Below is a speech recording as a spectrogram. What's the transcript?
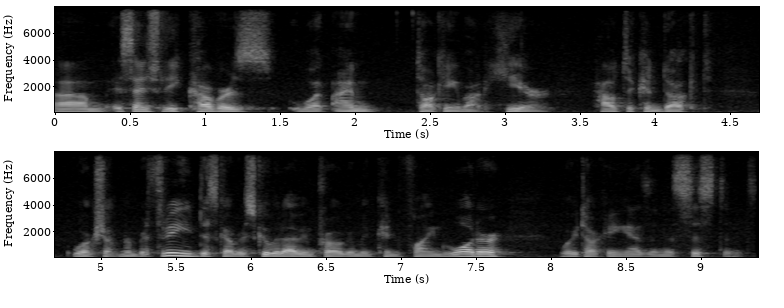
um, essentially covers what I'm talking about here, how to conduct workshop number three, Discover Scuba Diving Program in Confined Water, we're talking as an assistant.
